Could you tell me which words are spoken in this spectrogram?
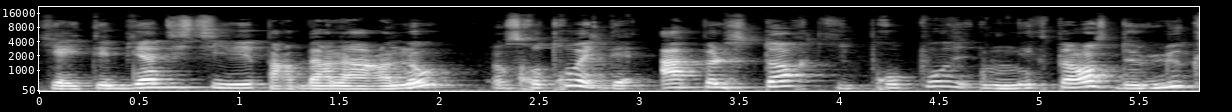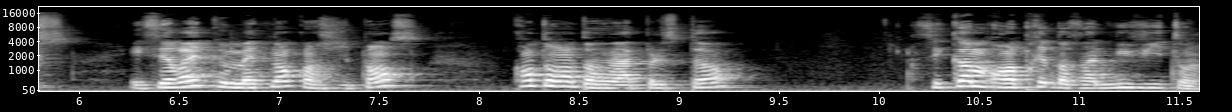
qui a été bien distillé par Bernard Arnault, on se retrouve avec des Apple Store qui proposent une expérience de luxe. Et c'est vrai que maintenant, quand j'y pense, quand on rentre dans un Apple Store, c'est comme rentrer dans un Louis Vuitton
